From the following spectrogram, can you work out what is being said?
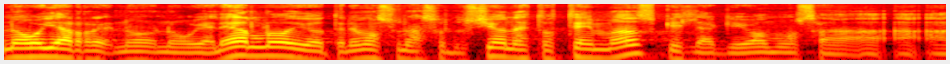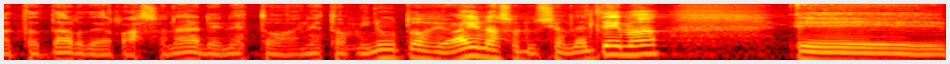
no voy, a leerlo, digo, tenemos una solución a estos temas, que es la que vamos a, tratar de razonar en estos, minutos. hay una solución del tema. Eh,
